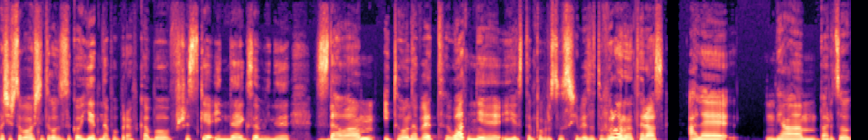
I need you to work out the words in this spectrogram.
Chociaż to była właśnie tylko, tylko jedna poprawka, bo wszystkie inne egzaminy zdałam i to nawet ładnie i jestem po prostu z siebie zadowolona teraz. Ale miałam bardzo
